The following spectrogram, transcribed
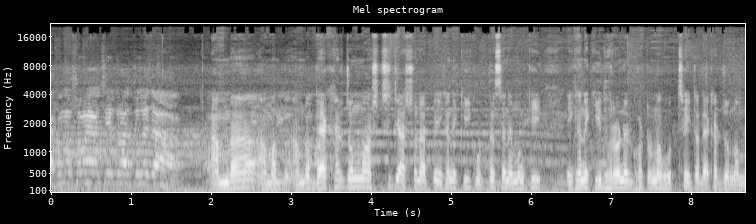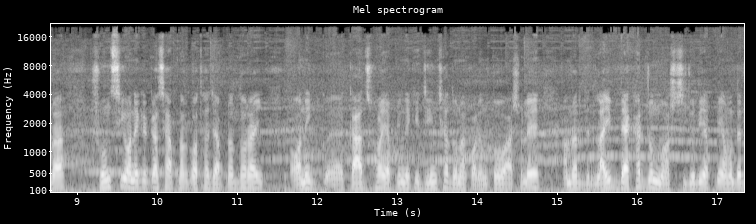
এখনও সময় আছে তোরা চলে যা। আমরা আমরা দেখার জন্য আসছি যে আসলে আপনি এখানে কি করতেছেন, এমনকি এখানে কি ধরনের ঘটনা হচ্ছে এটা দেখার জন্য। আমরা শুনছি অনেকের কাছে আপনার কথা যে আপনার ধরাই অনেক কাজ হয়, আপনি নাকি জিন সাধনা করেন। তো আসলে আমরা লাইভ দেখার জন্য আসছি। যদি আপনি আমাদের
